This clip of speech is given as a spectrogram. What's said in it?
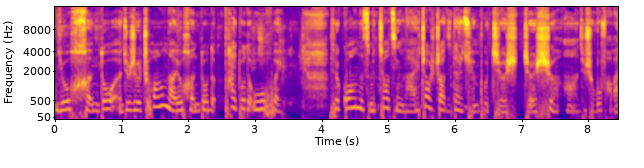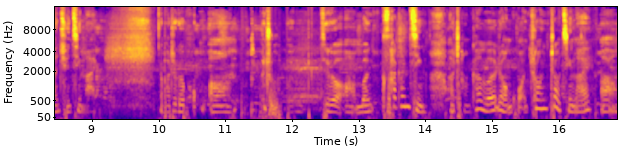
有很多，就是这个窗呢，有很多的太多的污秽，所以光呢怎么照进来？照是照进，但是全部折折射啊，就是无法完全进来。要把这个啊，这个啊门擦干净啊，敞开门让光光照进来啊。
